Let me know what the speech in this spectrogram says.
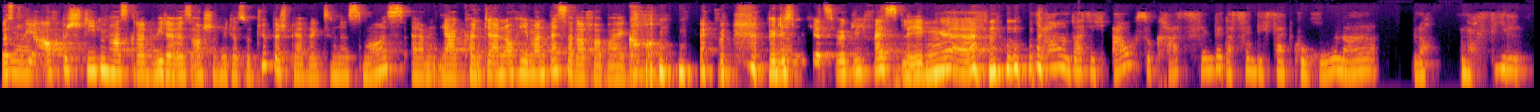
was ja. du ja auch beschrieben hast, gerade wieder, ist auch schon wieder so typisch Perfektionismus. Ähm, ja, könnte ja noch jemand besser da vorbeikommen. Will ich mich jetzt wirklich festlegen? Ja, und was ich auch so krass finde, das finde ich seit Corona noch, noch viel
